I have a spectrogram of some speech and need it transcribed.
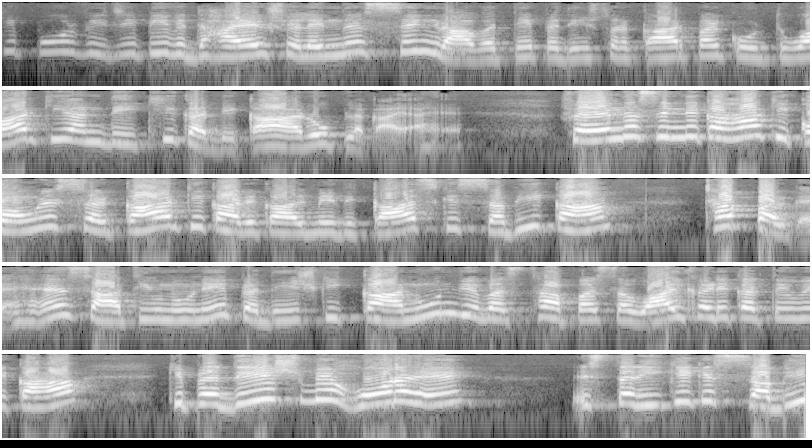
के पूर्व बीजेपी विधायक शैलेंद्र सिंह रावत ने प्रदेश सरकार पर कोटद्वार की अनदेखी करने का आरोप लगाया है। शैलेंद्र सिंह ने कहा कि कांग्रेस सरकार के कार्यकाल में विकास के सभी काम ठप पड़ गए हैं। साथ ही उन्होंने प्रदेश की कानून व्यवस्था पर सवाल खड़े करते हुए कहा कि प्रदेश में हो रहे इस तरीके के सभी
